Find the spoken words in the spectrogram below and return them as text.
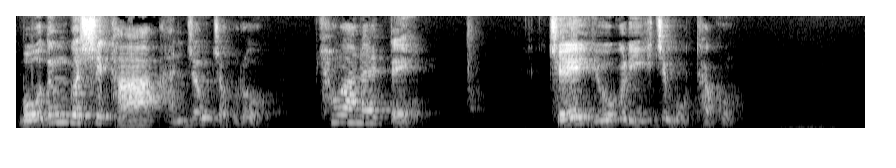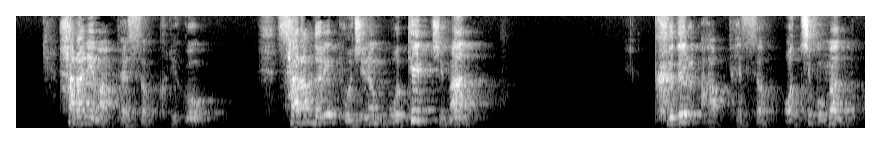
모든 것이 다 안정적으로 평안할 때 죄의 유혹을 이기지 못하고 하나님 앞에서 그리고 사람들이 보지는 못했지만 그들 앞에서 어찌 보면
